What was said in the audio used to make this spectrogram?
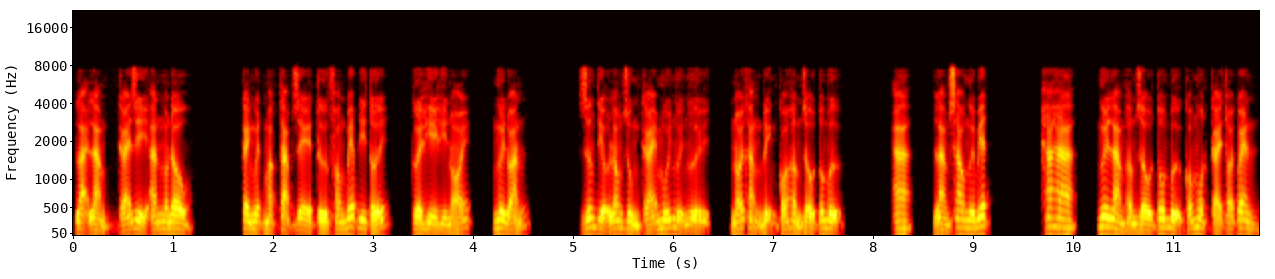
lại làm cái gì ăn ngon đâu cảnh nguyệt mặc tạp dề từ phòng bếp đi tới, cười hì hì nói, ngươi đoán. Dương tiểu long dùng cái mũi ngửi ngửi, nói khẳng định có hầm dầu tôm bự. A, làm sao ngươi biết? Ha ha, ngươi làm hầm dầu tôm bự có một cái thói quen,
